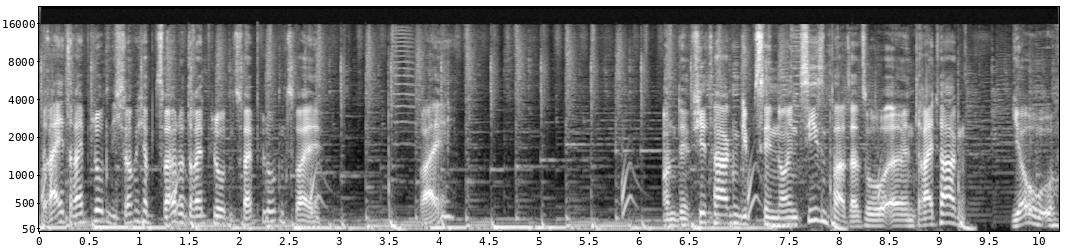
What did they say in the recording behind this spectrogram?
Drei, drei Piloten? Ich glaube, ich habe zwei oder drei Piloten. Zwei Piloten? Zwei. Drei? Und in vier Tagen gibt es den neuen Season Pass, also äh, in drei Tagen. Yo.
